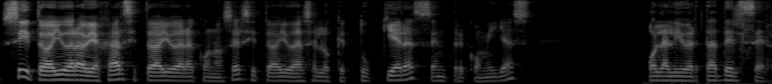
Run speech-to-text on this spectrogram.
sí te va a ayudar a viajar, sí te va a ayudar a conocer, sí te va a ayudar a hacer lo que tú quieras, entre comillas, o la libertad del ser,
